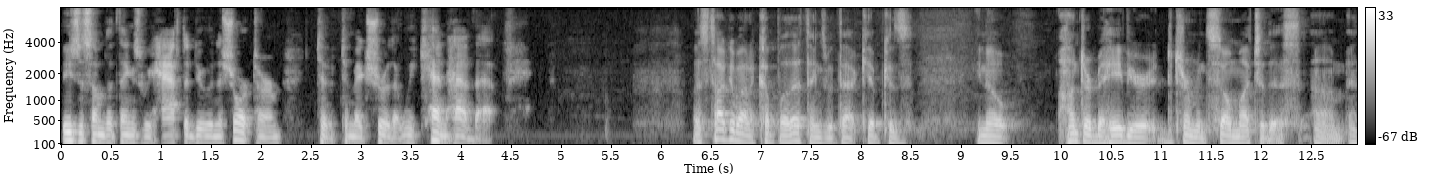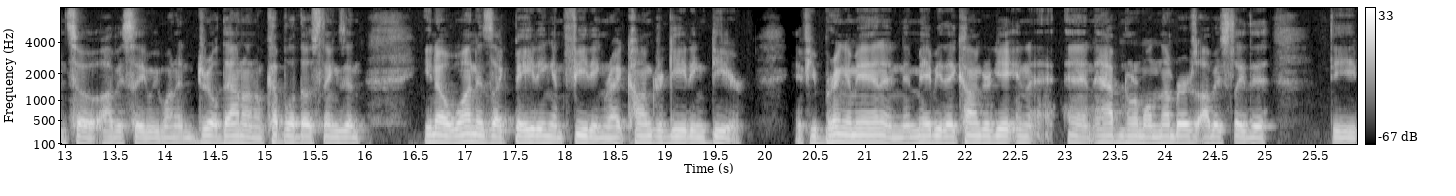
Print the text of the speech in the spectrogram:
these are some of the things we have to do in the short term to, to make sure that we can have that. Let's talk about a couple other things with that, Kip, because you know hunter behavior determines so much of this, um, and so obviously we want to drill down on a couple of those things. And you know, one is like baiting and feeding, right? Congregating deer. If you bring them in and maybe they congregate in, in abnormal numbers, obviously the the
